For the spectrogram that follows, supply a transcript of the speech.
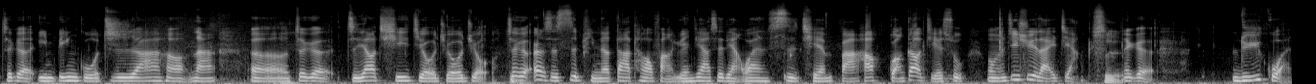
这个迎宾果汁啊？哈，那呃，这个只要七九九九，这个二十四平的大套房原价是两万四千八。好，广告结束，我们继续来讲。是那个旅馆，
